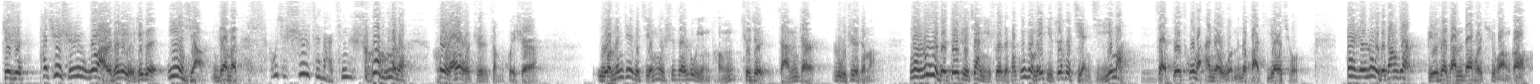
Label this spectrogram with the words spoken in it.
就是他确实，我耳朵里有这个印象，你知道吗？我这是在哪听他说过呢？后来我知道怎么回事啊。我们这个节目是在录影棚，就就咱们这儿录制的嘛。那录的都是像你说的，他公众媒体最后剪辑嘛，再播出嘛，按照我们的话题要求。但是录的当件，比如说咱们待会儿去广告。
